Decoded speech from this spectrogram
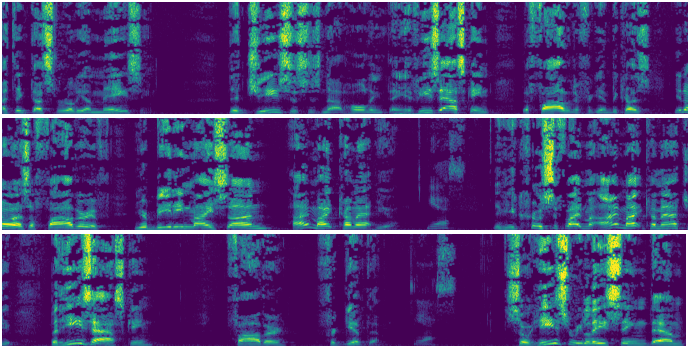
I think that's really amazing that Jesus is not holding things. If he's asking the Father to forgive because, you know, as a father, if you're beating my son, I might come at you. Yes. If you crucified my, I might come at you. But he's asking, Father, forgive them. Yes. So he's releasing them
